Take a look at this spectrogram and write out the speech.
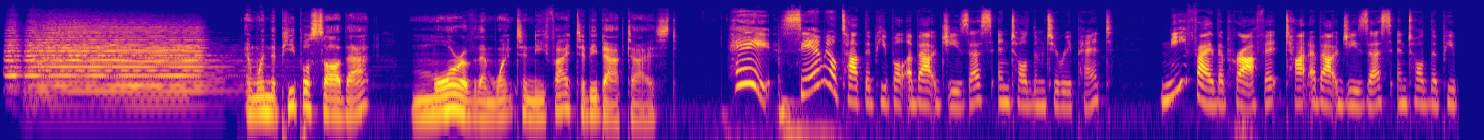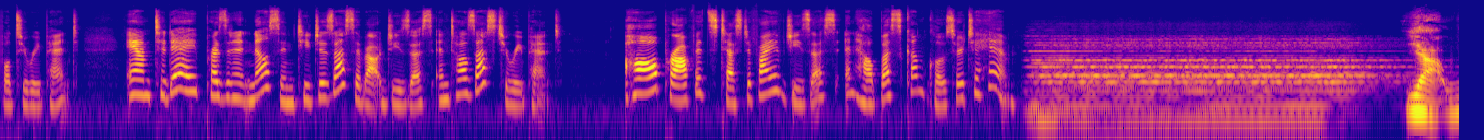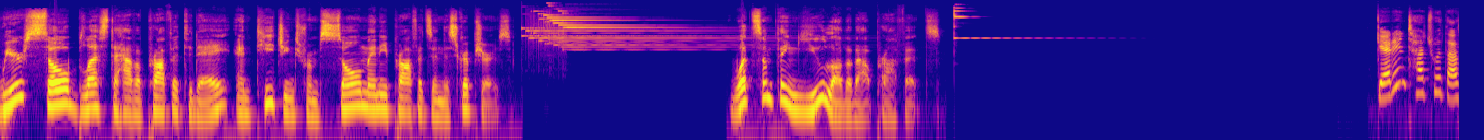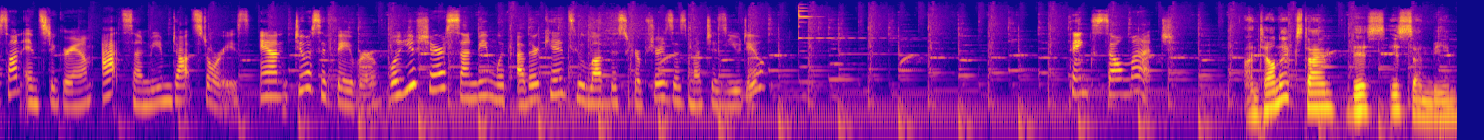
And when the people saw that, more of them went to Nephi to be baptized. Hey, Samuel taught the people about Jesus and told them to repent. Nephi the prophet taught about Jesus and told the people to repent. And today, President Nelson teaches us about Jesus and tells us to repent. All prophets testify of Jesus and help us come closer to Him. Yeah, we're so blessed to have a prophet today and teachings from so many prophets in the scriptures. What's something you love about prophets? Get in touch with us on Instagram at sunbeam.stories. And do us a favor will you share Sunbeam with other kids who love the scriptures as much as you do? Thanks so much. Until next time, this is Sunbeam.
